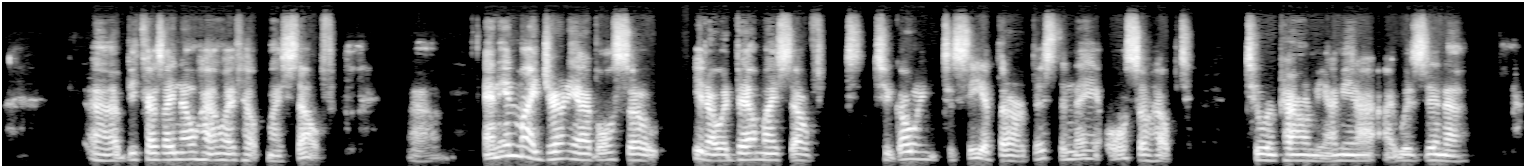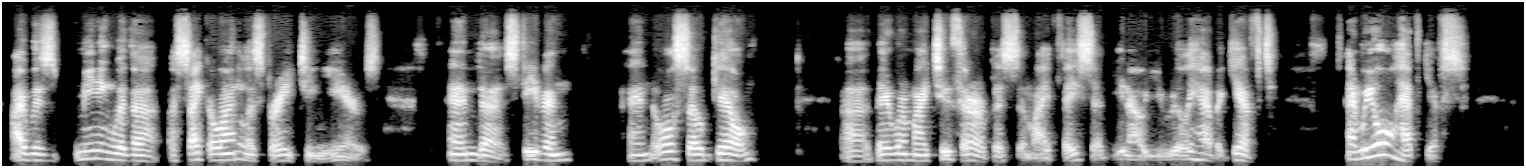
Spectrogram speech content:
uh, because I know how I've helped myself. Um, and in my journey, I've also, you know, availed myself t- to going to see a therapist, and they also helped to empower me. I mean, I, I was in a I was meeting with a, a psychoanalyst for 18 years. And uh, Stephen and also Gil, uh, they were my two therapists in life. They said, you know, you really have a gift and we all have gifts.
